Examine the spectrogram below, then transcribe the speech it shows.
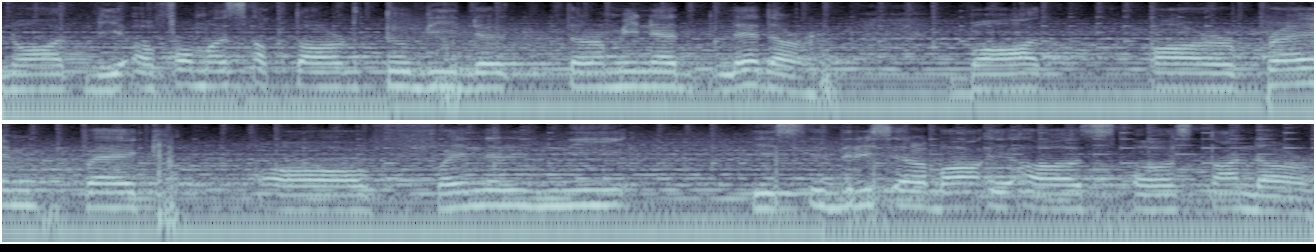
not be a famous actor to be the determined leader, but our prime fact of finally is Idris Elba as a standard.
